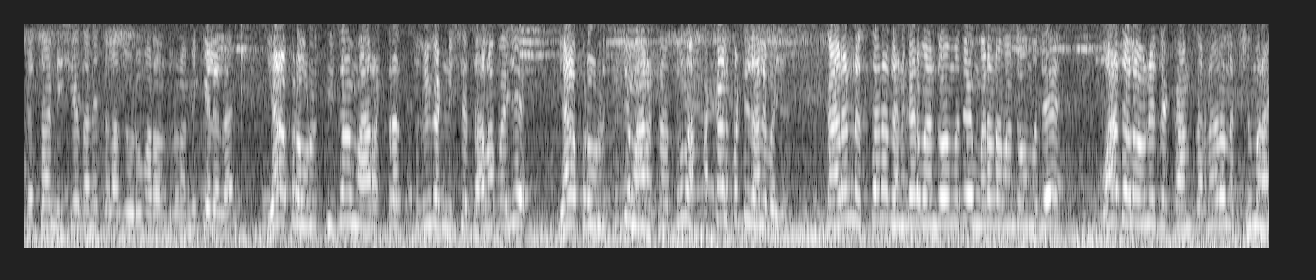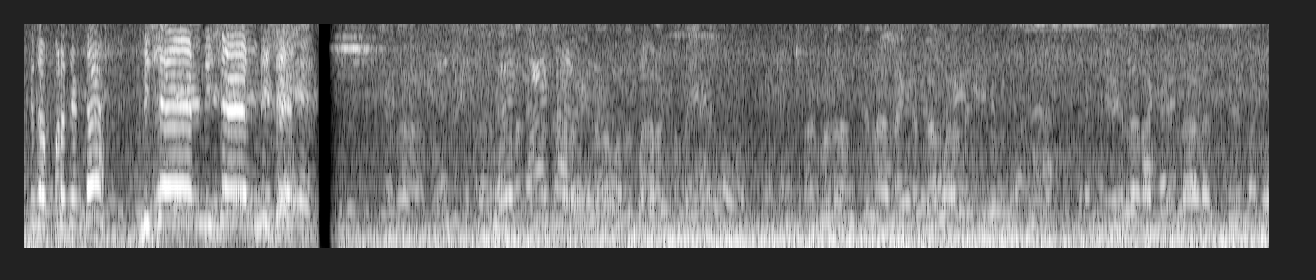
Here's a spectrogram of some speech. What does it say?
त्याचा निषेध आणि त्याला जोडमार आंदोलन आम्ही केलेलं आहे. या प्रवृत्तीचा महाराष्ट्रात सगळीकडे निषेध झाला पाहिजे. या प्रवृत्तीचे महाराष्ट्रातून हकालपट्टी झाली पाहिजे. कारण नसताना धनगर बांधवामध्ये मराठा बांधवामध्ये वाद लावण्याचं काम करणारा लक्ष्मण हाकेचा परत एकदा निषेध निषेध निषेध. अगोदर आमचे नालायक कथा लाड असते मराठा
